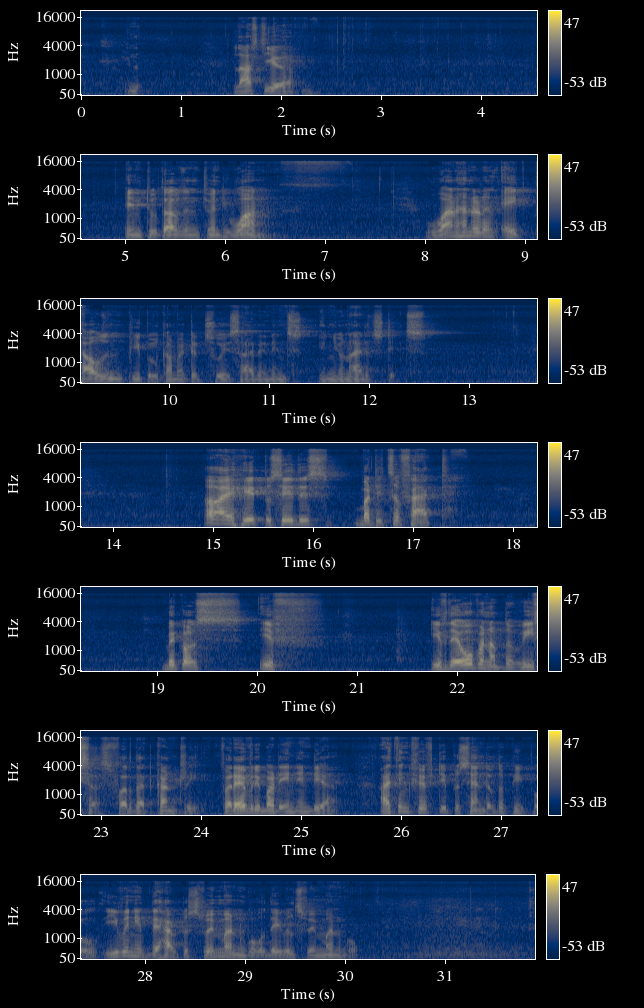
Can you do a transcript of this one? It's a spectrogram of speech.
In last year, in 2021, 108,000 people committed suicide in, in, in United States. I hate to say this, but it's a fact. Because if… if they open up the visas for that country, for everybody in India, I think fifty percent of the people, even if they have to swim and go, they will swim and go.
